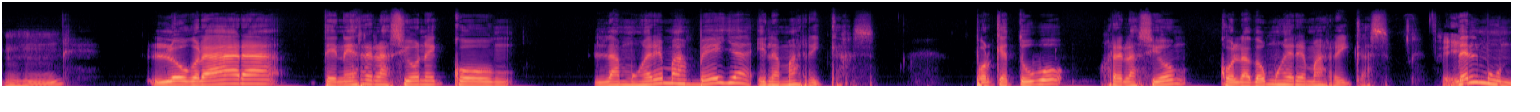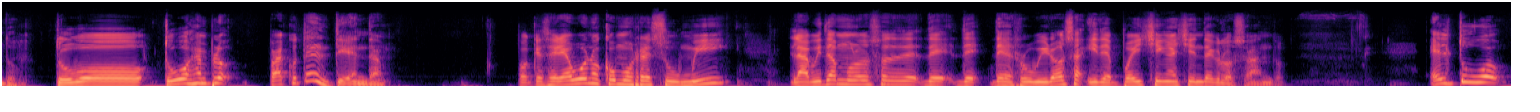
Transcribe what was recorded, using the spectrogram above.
Ujú. Lograra tener relaciones con las mujeres más bellas y las más ricas. Porque tuvo relación con las dos mujeres más ricas Sí. del mundo. Tuvo, tuvo ejemplo, para que ustedes entiendan. Porque sería bueno como resumir la vida amorosa de, de, de- de Rubirosa y después chin a chin desglosando. Él tuvo,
